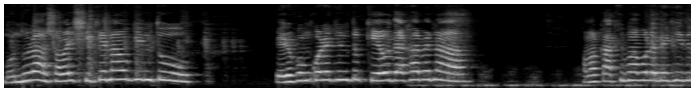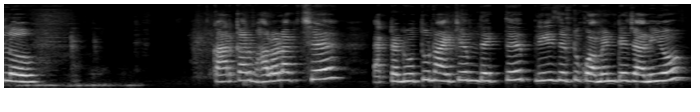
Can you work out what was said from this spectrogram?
বন্ধুরা সবাই শিখে নাও কিন্তু। এরকম করে কিন্তু কেউ দেখাবে না। আমার কাকিমা বলে দেখিয়ে দিল। কার কার ভালো লাগছে? একটা নতুন আইটেম দেখতে প্লিজ একটু কমেন্টে জানিও।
